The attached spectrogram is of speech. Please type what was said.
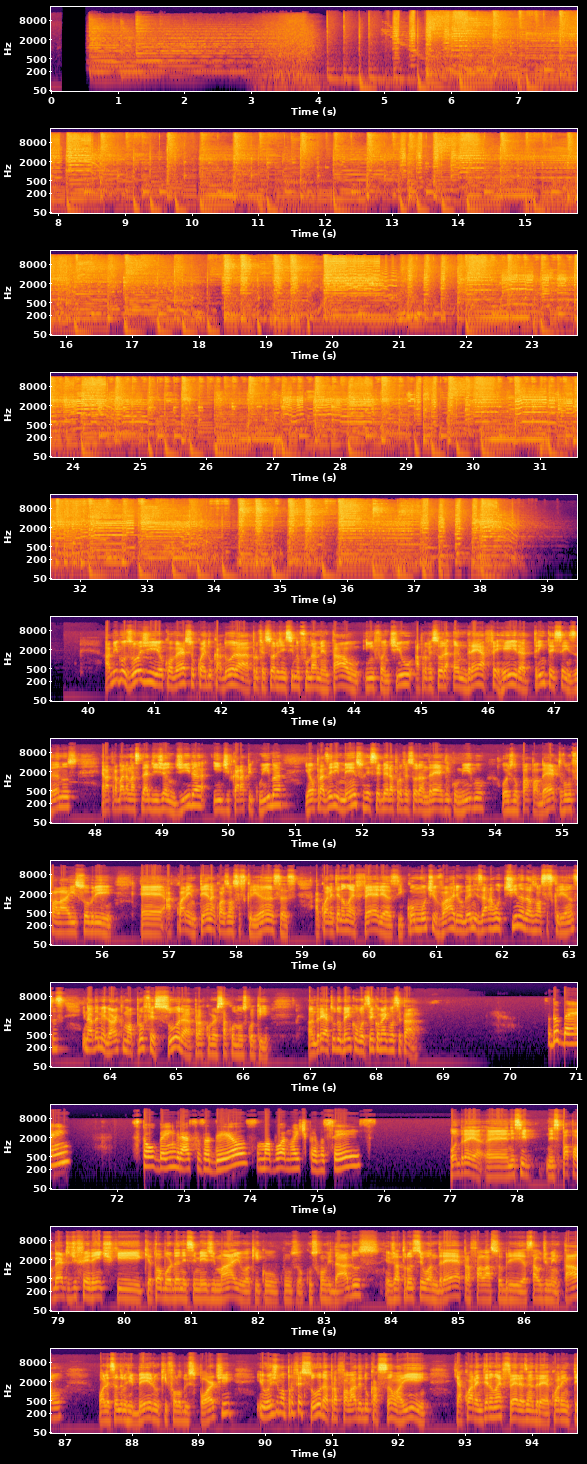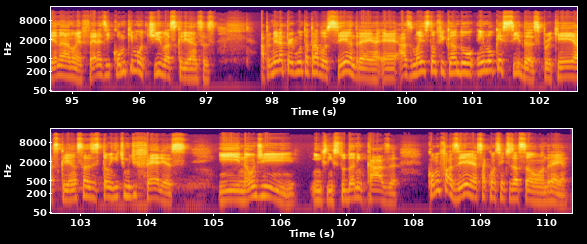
Amigos, hoje eu converso com a educadora, professora de ensino fundamental e infantil, a professora Andréa Ferreira, 36 anos. Ela trabalha na cidade de Jandira e de Carapicuíba e é um prazer imenso receber a professora Andréa aqui comigo hoje no Papo Aberto. Vamos falar aí sobre é, a quarentena com as nossas crianças, a quarentena não é férias e como motivar e organizar a rotina das nossas crianças. E nada melhor que uma professora para conversar conosco aqui. Andréa, tudo bem com você? Como é que você está? Tudo bem? Estou bem, graças a Deus. Uma boa noite para vocês. Andréia, é, nesse, nesse papo aberto diferente que, que eu estou abordando esse mês de maio aqui com, com, os, com os convidados, eu já trouxe o André para falar sobre a saúde mental, o Alessandro Ribeiro que falou do esporte, e hoje uma professora para falar da educação aí, que a quarentena não é férias, né, André? A quarentena não é férias e como que motiva as crianças a primeira pergunta para você, Andréia, é: as mães estão ficando enlouquecidas porque as crianças estão em ritmo de férias e não de em, estudando em casa. Como fazer essa conscientização, Andréia?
